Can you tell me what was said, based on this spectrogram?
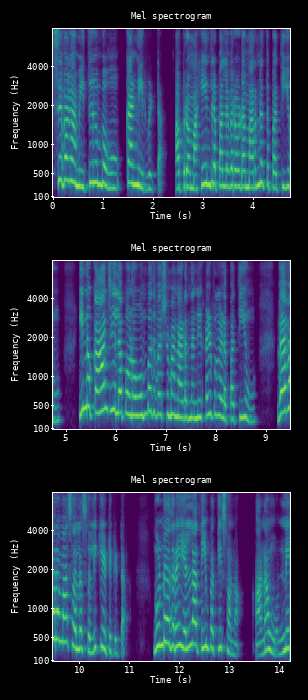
சிவகாமி திரும்பவும் கண்ணீர் விட்டா அப்புறம் மகேந்திர பல்லவரோட மரணத்தை பத்தியும் இன்னும் காஞ்சியில போன ஒன்பது வருஷமா நடந்த நிகழ்வுகளை பத்தியும் விவரமா சொல்ல சொல்லி கேட்டுக்கிட்டா குண்டோதரன் எல்லாத்தையும் பத்தி சொன்னான். ஆனா ஒன்னே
